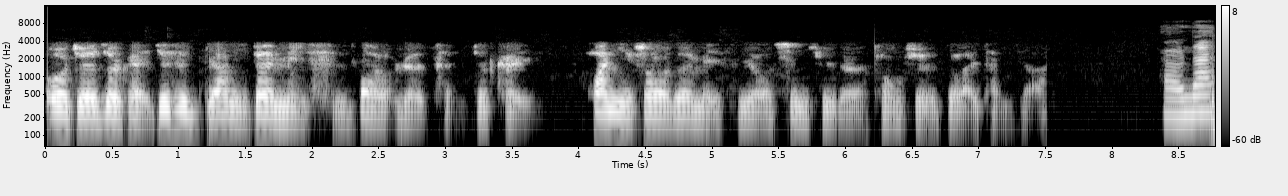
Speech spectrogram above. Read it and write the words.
我觉得就可以，就是只要你对美食抱有热忱就可以，欢迎所有对美食有兴趣的同学都来参加。好，那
